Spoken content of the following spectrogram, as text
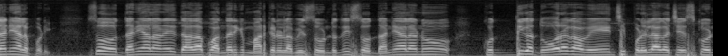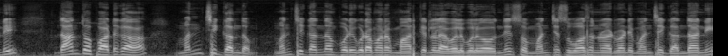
ధనియాల పొడి. సో ధనియాలు అనేది దాదాపు అందరికీ మార్కెట్లో లభిస్తూ ఉంటుంది. సో ధనియాలను కొద్దిగా దూరగా వేయించి పొడిలాగా చేసుకోండి. దాంతో పాటుగా మంచి గంధం మంచి గంధం పొడి కూడా మనకు మార్కెట్లో అవైలబుల్గా ఉంది. సో మంచి సువాసన ఉన్నటువంటి మంచి గంధాన్ని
